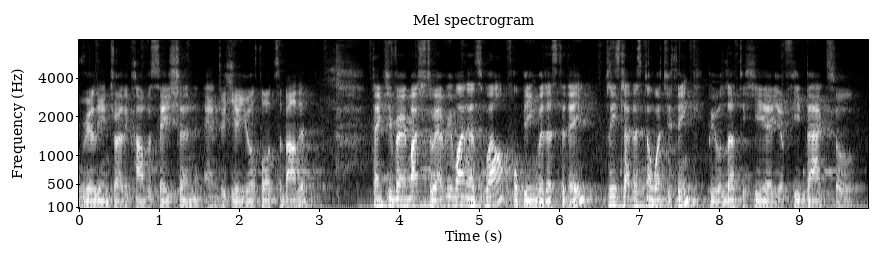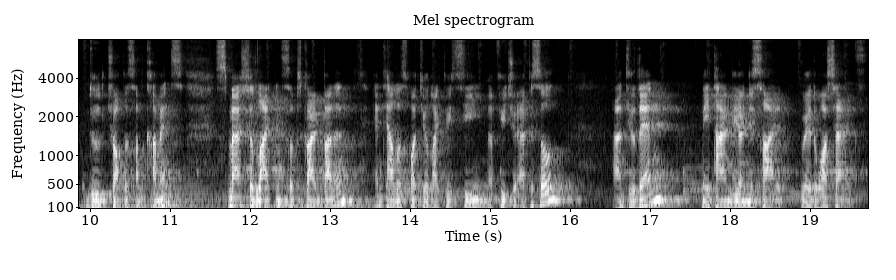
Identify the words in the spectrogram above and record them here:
Really enjoyed the conversation and to hear your thoughts about it. Thank you very much to everyone as well for being with us today. Please let us know what you think. We would love to hear your feedback, so do drop us some comments. Smash the like and subscribe button and tell us what you'd like to see in a future episode. Until then, may time be on your side. We're the Watch Hags.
